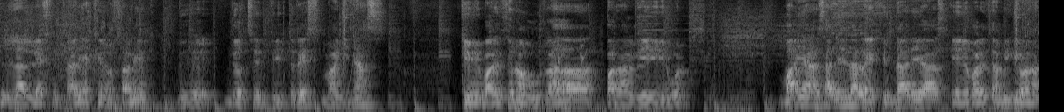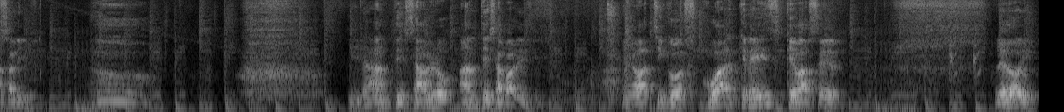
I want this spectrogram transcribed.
las legendarias que nos salen de, de 83 máquinas. Que me parece una burrada para que, bueno, vayan a salir las legendarias que me parece a mí que van a salir. Mira, antes hablo, antes aparece. Venga, va chicos, ¿cuál creéis que va a ser? Le doy.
